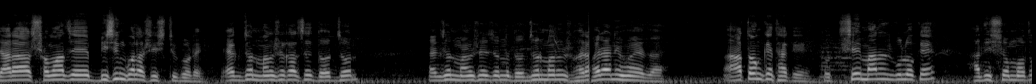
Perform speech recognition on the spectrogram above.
যারা সমাজে বিশৃঙ্খলা সৃষ্টি করে, একজন মানুষের কাছে দশজন, একজন মানুষের জন্য দশজন মানুষ হয়রানি হয়ে যায়, আতঙ্কে থাকে, তো সেই মানুষগুলোকে হাদিস সম্মত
